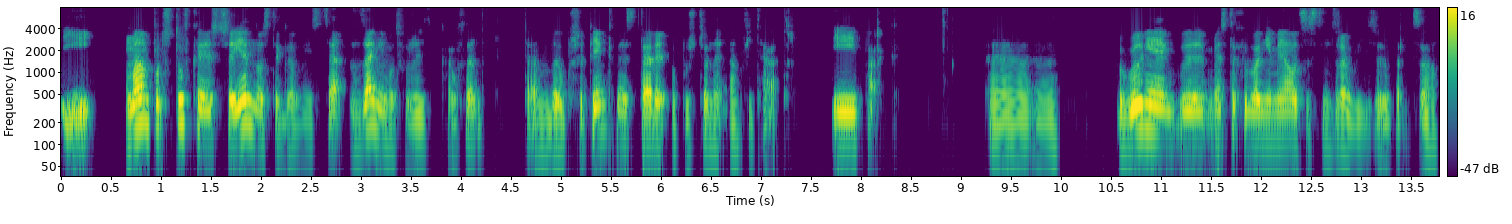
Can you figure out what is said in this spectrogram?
i mam pocztówkę jeszcze jedną z tego miejsca, zanim otworzyli Kaufland, tam był przepiękny, stary, opuszczony amfiteatr i park. Eee, ogólnie jakby miasto chyba nie miało co z tym zrobić za bardzo.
